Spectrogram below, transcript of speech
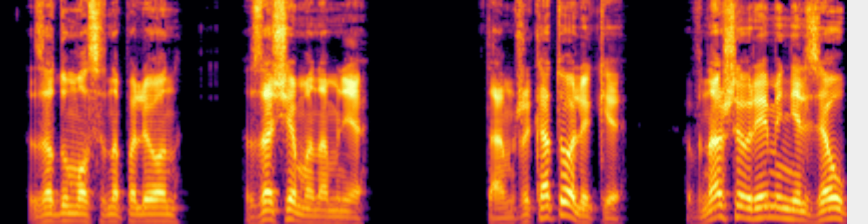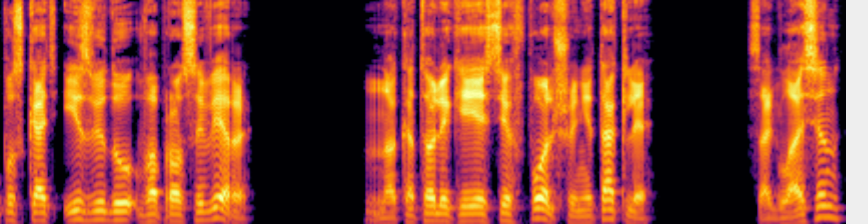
– задумался Наполеон. «Зачем она мне?» «Там же католики. В наше время нельзя упускать из виду вопросы веры. Но католики есть и в Польше, не так ли?» «Согласен,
